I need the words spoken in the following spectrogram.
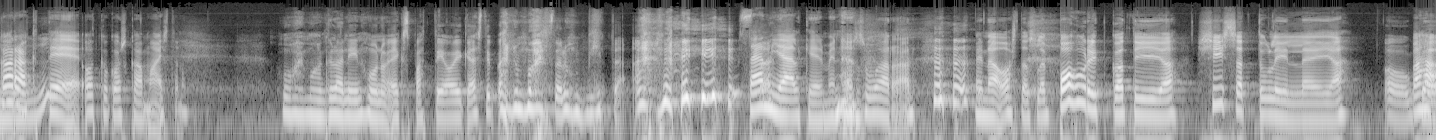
Karaktee, ootko koskaan maistanut? Voi, mä oon kyllä niin huono ekspatti oikeasti, mä en maistanut mitään. Tämän jälkeen mennään suoraan. Mennään ostaa sulle pohurit kotiin ja shissat tulille ja Oh vähän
